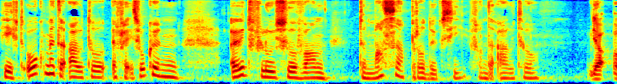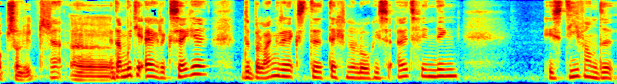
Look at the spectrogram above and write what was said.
Heeft ook met de auto... is ook een uitvloeisel van de massaproductie van de auto. Ja, absoluut. Ja. Uh... En dan moet je eigenlijk zeggen, de belangrijkste technologische uitvinding is die van de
